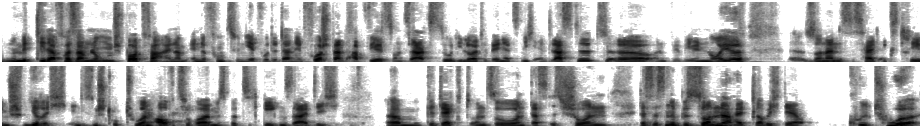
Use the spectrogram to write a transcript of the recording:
eine Mitgliederversammlung im Sportverein am Ende funktioniert, wo du dann den Vorstand abwählst und sagst, so, die Leute werden jetzt nicht entlastet äh, und wir wählen neue, äh, sondern es ist halt extrem schwierig, in diesen Strukturen aufzuräumen. Es wird sich gegenseitig ähm, gedeckt und so. Und das ist schon, das ist eine Besonderheit, glaube ich, der Kultur,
